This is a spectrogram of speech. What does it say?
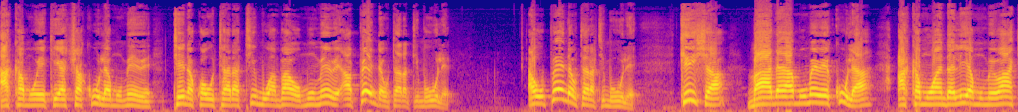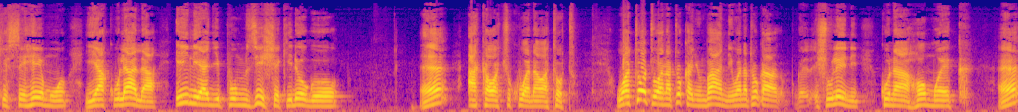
akamwekea chakula mumewe tena kwa utaratibu ambao mumewe apenda utaratibu ule aupenda utaratibu ule. Kisha baada ya mumewe kula akamwandalia mume wake sehemu ya kulala ili ajipumzishe kidogo eh? akawachukua na watoto watoto wanatoka nyumbani wanatoka shuleni kuna homework eh?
